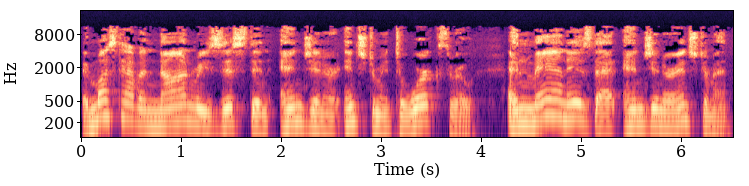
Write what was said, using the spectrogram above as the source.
it must have a non-resistant engine or instrument to work through. And man is that engine or instrument.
